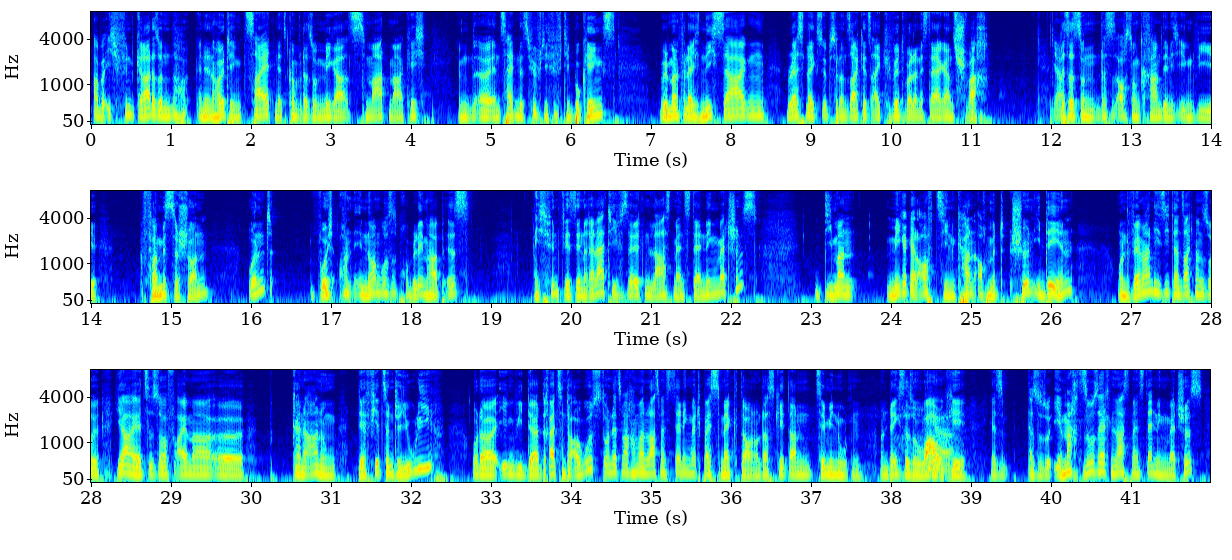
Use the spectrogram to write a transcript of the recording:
Aber ich finde gerade so in, in, den heutigen Zeiten, jetzt kommt wieder so mega smart-markig, in, äh, in Zeiten des 50-50-Bookings, will man vielleicht nicht sagen, Wrestler XY sagt jetzt I quit, weil dann ist er ja ganz schwach. Ja. Das, ist so ein, das ist auch so ein Kram, den ich irgendwie vermisse schon. Und wo ich auch ein enorm großes Problem habe, ist, ich finde, wir sehen relativ selten Last Man Standing Matches, die man mega geil aufziehen kann, auch mit schönen Ideen. Und wenn man die sieht, dann sagt man so, ja, jetzt ist auf einmal, äh, keine Ahnung, der 14. Juli oder irgendwie der 13. August und jetzt machen wir ein Last Man Standing Match bei SmackDown und das geht dann 10 Minuten. Und denkst dir so, wow, ja. okay, jetzt, also so, ihr macht so selten Last Man Standing Matches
